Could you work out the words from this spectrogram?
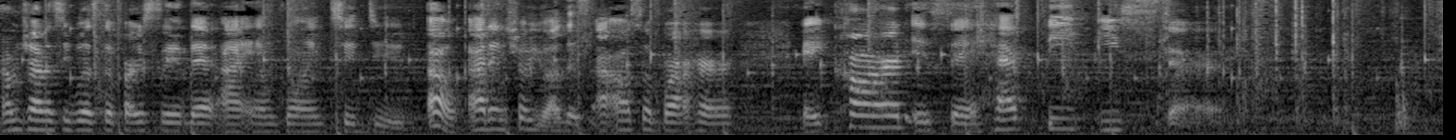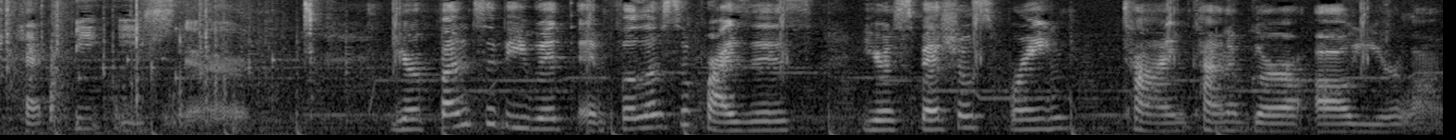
I'm trying to see what's the first thing that I am going to do. Oh, I didn't show you all this. I also brought her a card. It said Happy Easter. Happy Easter. You're fun to be with and full of surprises. You're a special springtime kind of girl all year long.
